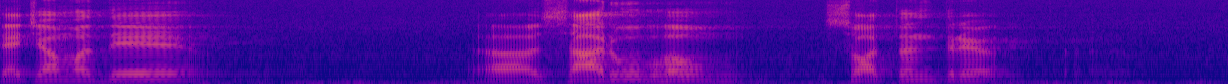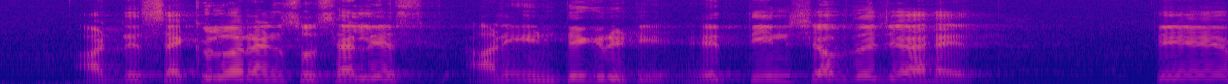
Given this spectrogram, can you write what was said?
त्याच्यामध्ये सार्वभौम स्वातंत्र्य आणि ते सेक्युलर अँड सोशॅलिस्ट आणि इंटिग्रिटी हे तीन शब्द जे आहेत ते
